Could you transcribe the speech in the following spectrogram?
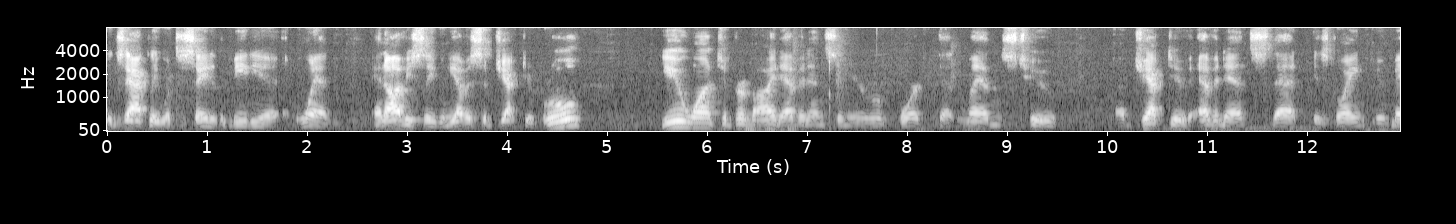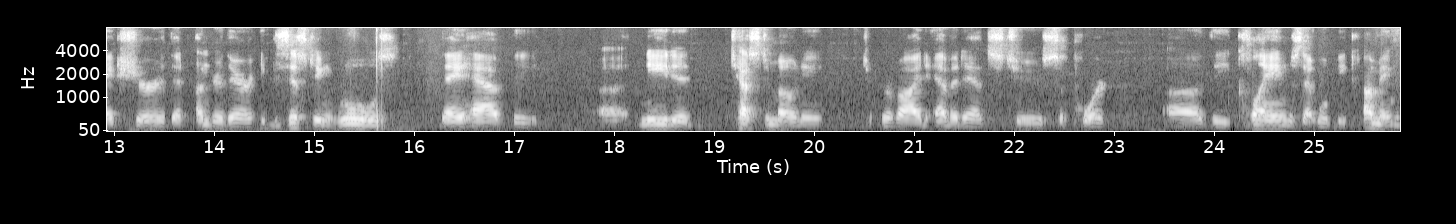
exactly what to say to the media and when. And obviously, when you have a subjective rule, you want to provide evidence in your report that lends to objective evidence that is going to make sure that under their existing rules, they have the uh, needed testimony to provide evidence to support uh, the claims that will be coming,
